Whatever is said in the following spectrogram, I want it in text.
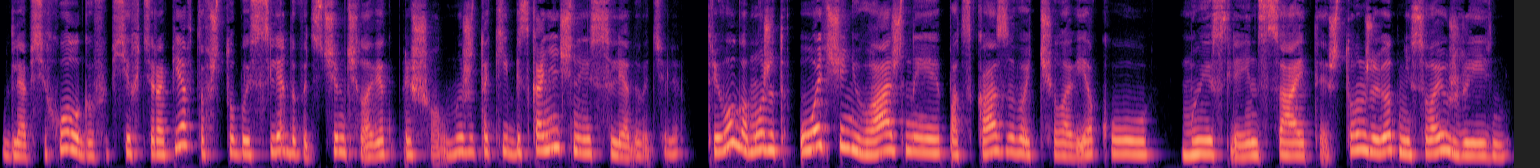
для психологов и психотерапевтов, чтобы исследовать, с чем человек пришел. Мы же такие бесконечные исследователи. Тревога может очень важные подсказывать человеку мысли, инсайты, что он живет не свою жизнь,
